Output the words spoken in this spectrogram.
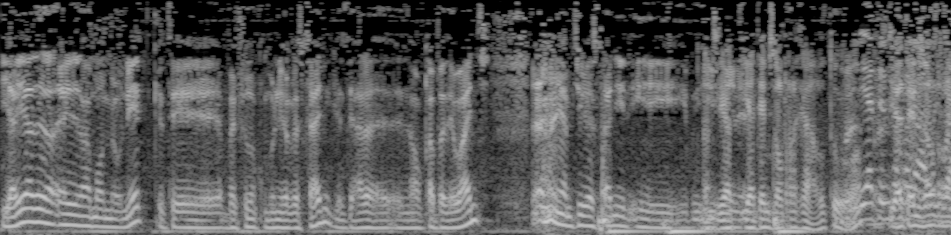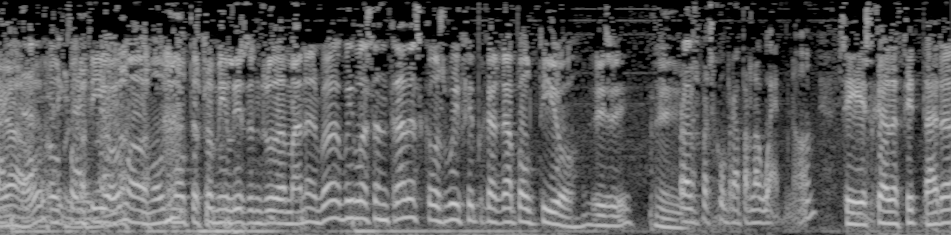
I ara he d'anar amb el meu net, que té, vaig fer la comunió aquest any, que té ara nou cap a 10 anys, i amb aquest any i... i, i doncs ja, ja tens el regal, tu. eh? Ja tens ja el tens el regal, regal. exacte. El tió, mol, mol, moltes famílies ens ho demanen. Va, vull les entrades que les vull fer cagar pel tió. Sí, sí. Però les pots comprar per la web, no? Sí, és que de fet ara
